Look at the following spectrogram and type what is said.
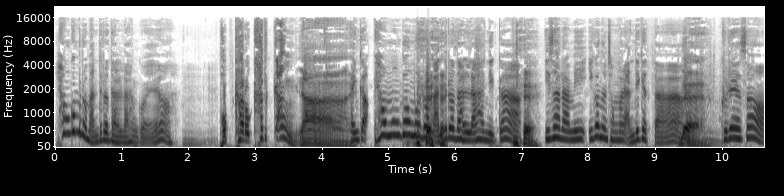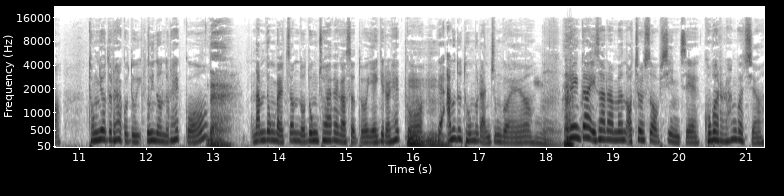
현금으로 만들어 달라 한 거예요. 법카로 카드 깡. 야. 아, 그러니까 현금으로 만들어 달라 하니까 네. 이 사람이 이거는 정말 안 되겠다. 네. 그래서 동료들하고도 의논을 했고 네. 남동발전 노동조합에 가서도 얘기를 했고 음, 음. 아무도 도움을 안 준 거예요. 네. 그러니까 이 사람은 어쩔 수 없이 이제 고발을 한 거죠.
